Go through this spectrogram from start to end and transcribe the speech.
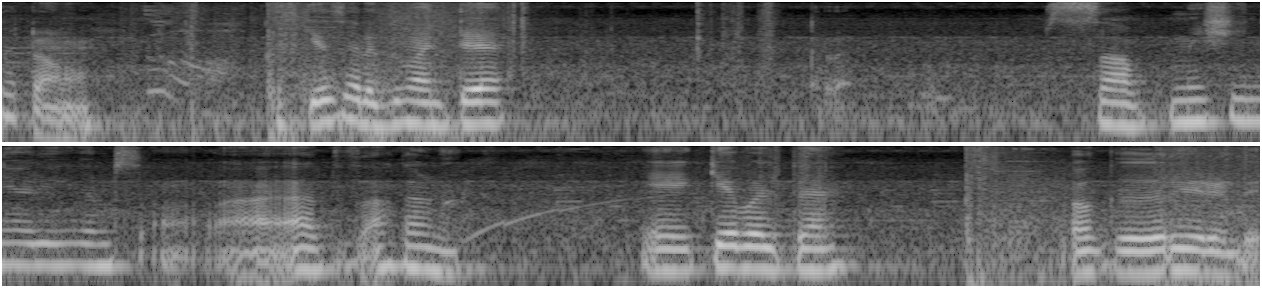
സെറ്റാണോ എസ് കെ അല്ല ഇത് മറ്റേ സബ്മിഷീനറി അതാണ്. എ കെ പോലത്തെ ഓ കയറി വരുന്നുണ്ട്.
